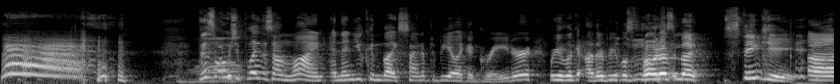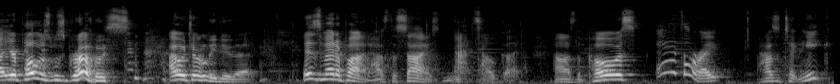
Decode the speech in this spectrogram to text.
this is why we should play this online, and then you can like sign up to be like a grader, where you look at other people's photos and be like, "Stinky, uh, your pose was gross." I would totally do that. This is Metapod. How's the size? Not so good. How's the pose? Eh, it's all right. How's the technique?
